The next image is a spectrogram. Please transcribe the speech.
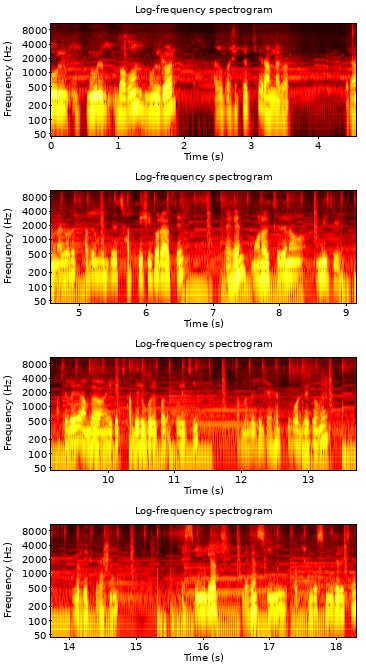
মূল মূল ভবন, মূল ঘর। আর ওপাশেরটা হচ্ছে রান্নাঘর। রান্নাঘরের ছাদের মধ্যে ছাদ কৃষি করা আছে। দেখেন, মনে হচ্ছে যেন নিচে। আসলে আমরা এটা ছাদের উপরে করা- করেছি। আপনাদেরকে দেখাচ্ছি পর্যায়ক্রমে। আপনারা দেখতে থাকেন। এটা সিম গাছ। দেখেন সিম, কত সুন্দর সিম ধরেছে।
